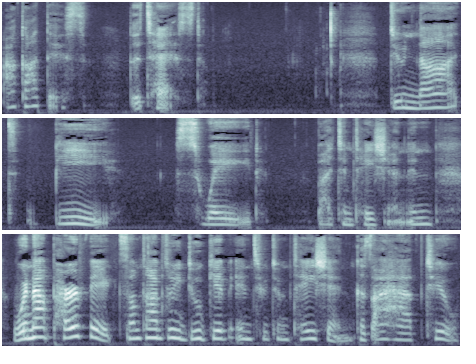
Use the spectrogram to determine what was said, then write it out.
I got this. The test. Do not be swayed by temptation. And we're not perfect. Sometimes we do give into temptation because I have too.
